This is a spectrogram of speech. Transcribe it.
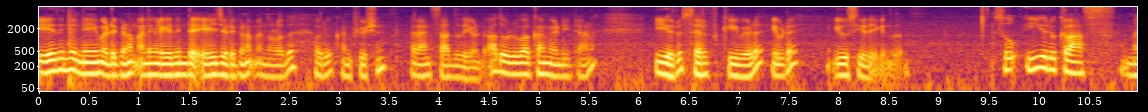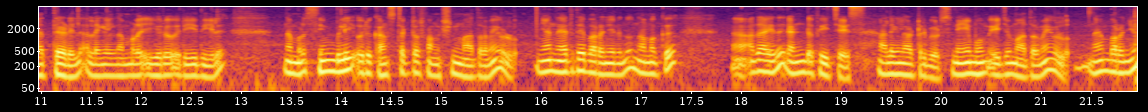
ഏതിന്റെ നെയിം എടുക്കണം അല്ലെങ്കിൽ ഏതിന്റെ ഏജ് എടുക്കണം എന്നുള്ളത് ഒരു കൺഫ്യൂഷൻ വരാൻ സാധ്യതയുണ്ട്. അത് ഒഴിവാക്കാൻ വേണ്ടിയിട്ടാണ് ഈ ഒരു സെൽഫ് കീവേഡ് ഇവിടെ യൂസ് ചെയ്തിരിക്കുന്നത്. സോ ഈ ഒരു ക്ലാസ് മെത്തേഡിൽ അല്ലെങ്കിൽ നമ്മൾ ഈ ഒരു രീതിയിൽ നമ്മൾ സിംപ്ലി ഒരു കൺസ്ട്രക്ടർ ഫംഗ്ഷൻ മാത്രമേ ഉള്ളൂ. ഞാൻ നേരത്തെ പറഞ്ഞിരുന്നു നമുക്ക് അതായത് രണ്ട് ഫീച്ചേഴ്സ് അല്ലെങ്കിൽ ആട്രിബ്യൂട്ട്സ് നെയിമും ഏജും മാത്രമേ ഉള്ളൂ. ഞാൻ പറഞ്ഞു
